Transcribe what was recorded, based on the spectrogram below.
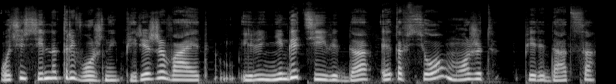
очень сильно тревожный, переживает или негативит, да, это все может передаться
